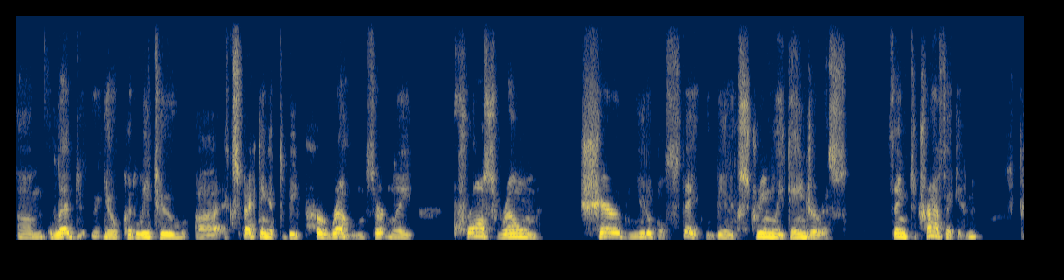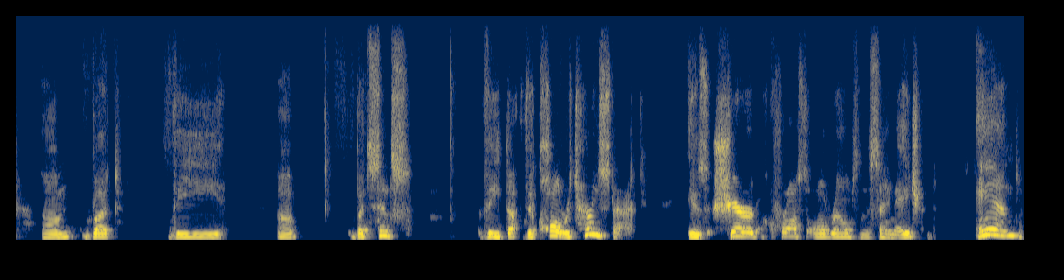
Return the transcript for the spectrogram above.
um, led, you know, could lead to uh, expecting it to be per realm. Certainly, cross realm shared mutable state would be an extremely dangerous thing to traffic in. Um, but the uh, but since the the call return stack is shared across all realms in the same agent, and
